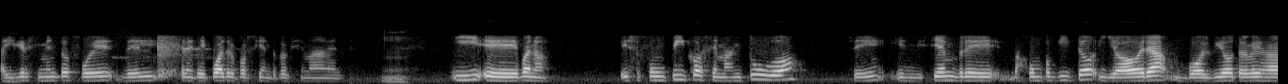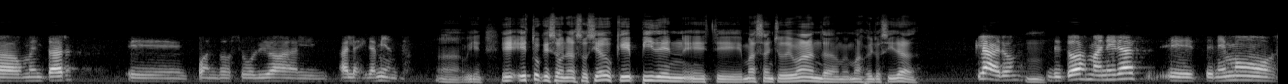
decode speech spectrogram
ahí el crecimiento fue del 34% aproximadamente. Ah. Y eh, bueno, eso fue un pico, se mantuvo, ¿sí? en diciembre bajó un poquito y ahora volvió otra vez a aumentar eh, cuando se volvió al, aislamiento. Ah, bien. Eh, ¿Esto que son asociados que piden este, más ancho de banda, más velocidad? Claro, mm. de todas maneras eh, tenemos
